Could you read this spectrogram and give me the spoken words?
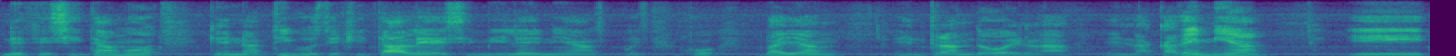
Necesitamos que nativos digitales y millennials pues, vayan entrando en la, en la academia y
